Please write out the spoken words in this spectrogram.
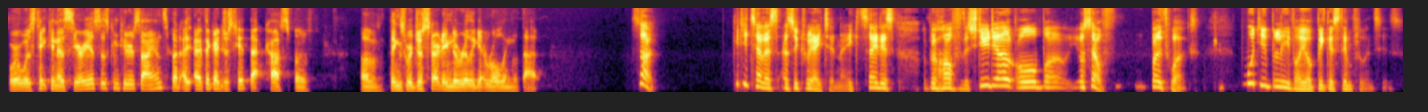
or was taken as serious as computer science. But I, I think I just hit that cusp of of things were just starting to really get rolling with that. So, could you tell us as a creator? Now, you could say this on behalf of the studio or by yourself. Both works. What do you believe are your biggest influences?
